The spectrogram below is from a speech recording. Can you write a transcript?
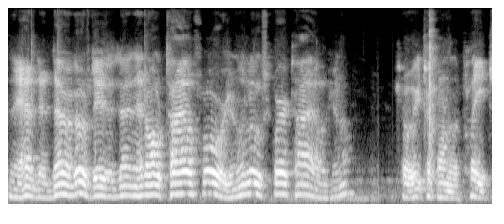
And they had never those days. They had all tile floors, you know, little square tiles, you know. So he took one of the plates.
